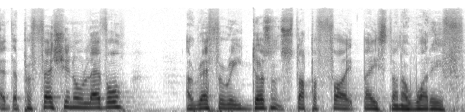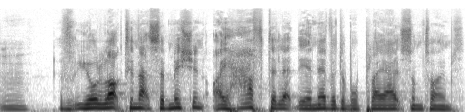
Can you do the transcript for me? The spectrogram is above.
at the professional level, a referee doesn't stop a fight based on a what if. Mm. If you're locked in that submission, I have to let the inevitable play out sometimes.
